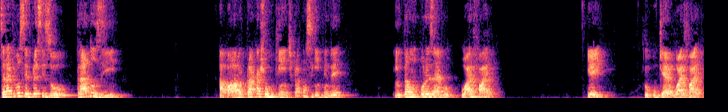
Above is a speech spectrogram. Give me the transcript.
Será que você precisou traduzir a palavra para cachorro quente para conseguir entender? Então, por exemplo, Wi-Fi. E aí? O, o que é Wi-Fi?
